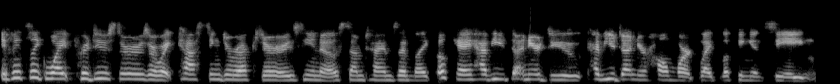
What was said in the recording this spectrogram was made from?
if it's like white producers or white casting directors, you know, sometimes I'm like, okay, have you done your do have you done your homework like looking and seeing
